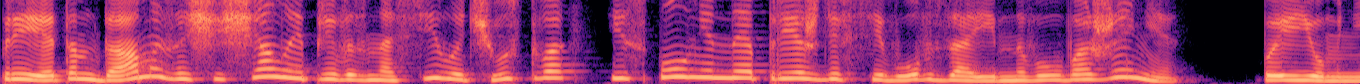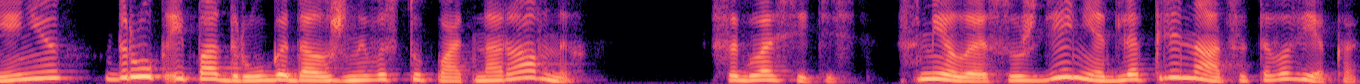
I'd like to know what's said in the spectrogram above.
При этом дама защищала и превозносила чувство, исполненное прежде всего взаимного уважения. По ее мнению, друг и подруга должны выступать на равных. Согласитесь, смелое суждение для XIII века.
